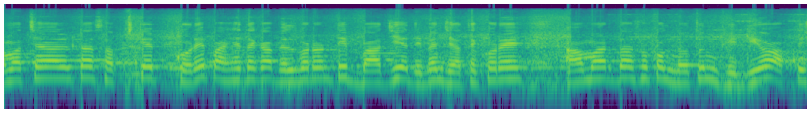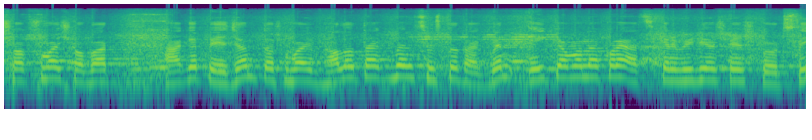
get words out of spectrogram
আমার চ্যানেলটা সাবস্ক্রাইব করে পাশে থাকা বেল বাটনটি বাজিয়ে দিবেন যাতে করে আমার দেওয়া সকল নতুন ভিডিও আপনি সবসময় সবার আগে পেয়ে যান। তো সবাই ভালো থাকবেন, সুস্থ থাকবেন। এই কামনা করে আজকের ভিডিও শেষ করছি।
